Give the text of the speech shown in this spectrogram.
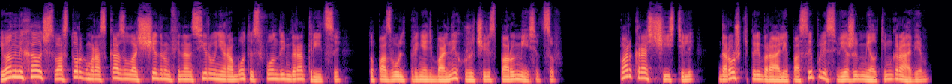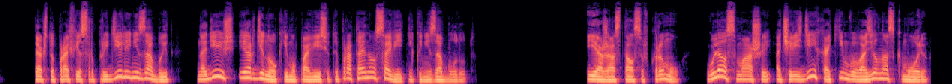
Иван Михайлович с восторгом рассказывал о щедром финансировании работы с фонда императрицы, что позволит принять больных уже через пару месяцев. Парк расчистили, дорожки прибрали и посыпали свежим мелким гравием. Так что профессор пределе не забыт, надеюсь, и орденок ему повесят, и про тайного советника не забудут. Я же остался в Крыму, гулял с Машей, а через день Хаким вывозил нас к морю,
